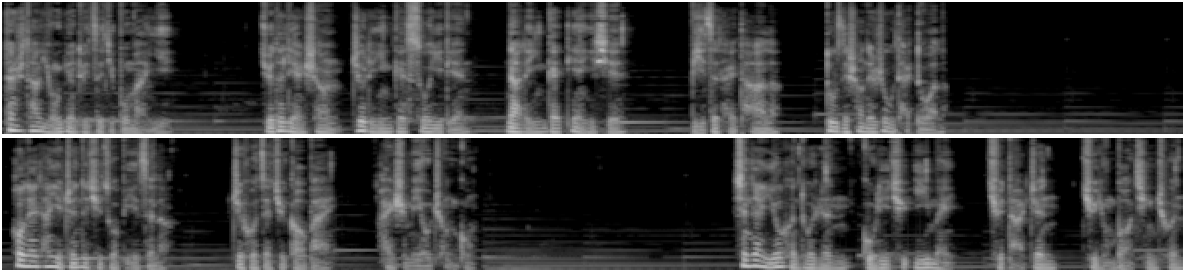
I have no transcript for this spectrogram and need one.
但是他永远对自己不满意，觉得脸上这里应该缩一点，那里应该垫一些，鼻子太塌了，肚子上的肉太多了。后来，他也真的去做鼻子了，之后再去告白，还是没有成功。现在也有很多人鼓励去医美、去打针、去拥抱青春，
